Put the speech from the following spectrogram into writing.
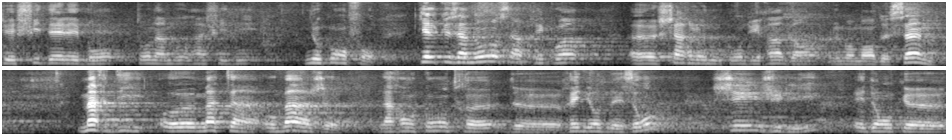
Tu es fidèle et bon, ton amour infini nous confond. Quelques annonces, après quoi euh, Charles nous conduira dans le moment de scène. Mardi matin, hommage, la rencontre de réunion de maison chez Julie. Et donc, euh,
